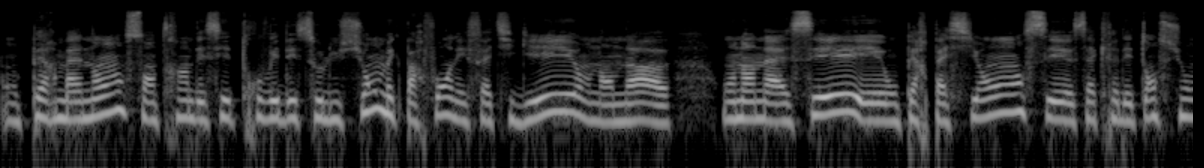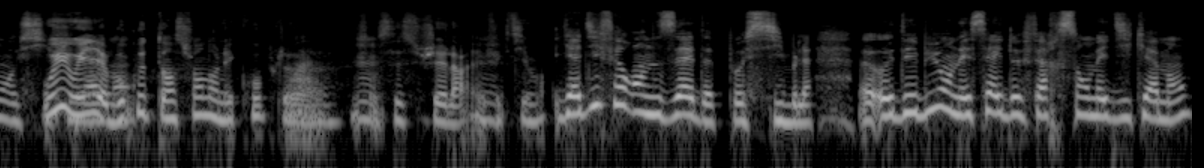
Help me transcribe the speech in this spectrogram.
en permanence en train d'essayer de trouver des solutions, mais que parfois on est fatigué, on en a, on en a assez et on perd patience et ça crée des tensions aussi. Oui, oui, il y a beaucoup de tensions dans les couples euh, sur mm. ces sujets-là, mm. effectivement. Il y a différentes aides possibles. Euh, au début, on essaye de faire sans médicaments.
